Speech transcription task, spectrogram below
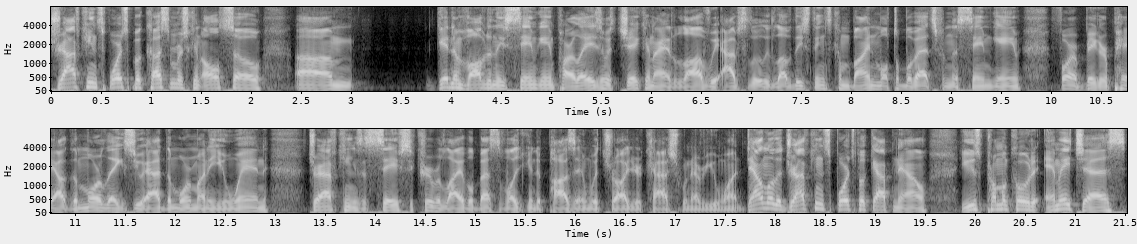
DraftKings Sportsbook customers can also um, get involved in these same game parlays, which Jake and I love. We absolutely love these things. Combine multiple bets from the same game for a bigger payout. The more legs you add, the more money you win. DraftKings is safe, secure, reliable. Best of all, you can deposit and withdraw your cash whenever you want. Download the DraftKings Sportsbook app now. Use promo code MHS.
